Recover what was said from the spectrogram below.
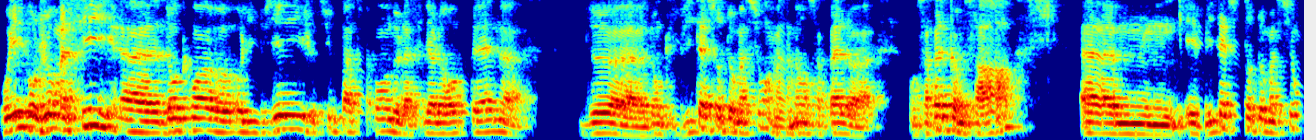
Oui, bonjour, merci. Euh, donc moi, Olivier, je suis le patron de la filiale européenne de euh, donc Vitesse Automation. Maintenant, on s'appelle euh, on s'appelle comme ça. Euh, et Vitesse Automation,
